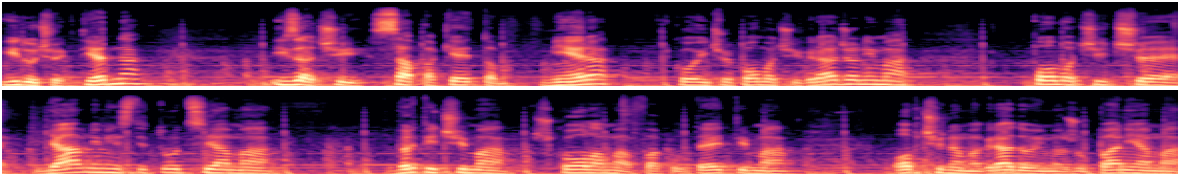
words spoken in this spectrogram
idućeg tjedna izaći sa paketom mjera koji će pomoći građanima, pomoći će javnim institucijama, vrtićima, školama, fakultetima, općinama, gradovima, županijama,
